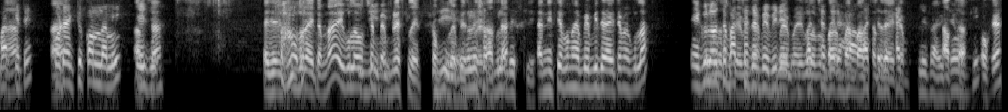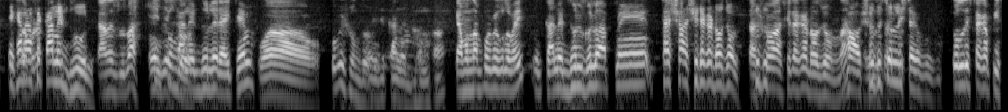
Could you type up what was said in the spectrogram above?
মার্কেটে হ্যাঁ। ওটা একটু কম দামি। এই যে আচ্ছা। এই যে সুন্দর আইটেম না? এগুলো হচ্ছে। ব্রেসলেট সবগুলো ব্রেসলেট আচ্ছা। আর নিচে মনে হয় বেবিদের আইটেম এগুলো? এগুলো হচ্ছে বাচ্চাদের বেবি বাচ্চাদের বাচ্চাদের আইটেম সাইড ক্লিপ আচ্ছা ওকে এখানে আছে কানের ধুল। কানের দুল বাহ এই যে কানের ধুলের আইটেম ওয়াও খুবই সুন্দর। এই যে কানের দুল কেমন দাম পড়বে এগুলো ভাই? কানের দুলগুলো আপনি চারশো আশি টাকা ডজন। চারশো আশি টাকা ডজন না? হ্যাঁ শুধু চল্লিশ টাকা পড়বে। চল্লিশ টাকা পিস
